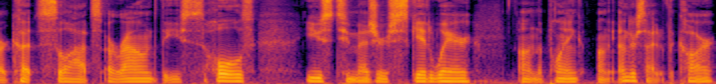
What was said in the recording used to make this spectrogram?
or cut slots around these holes used to measure skid wear on the plank on the underside of the car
